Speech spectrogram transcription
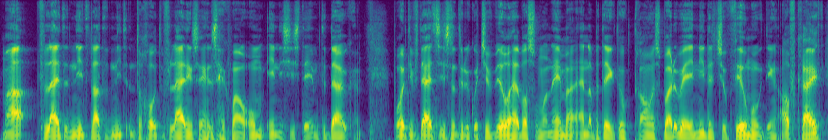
maar verleid het niet, laat het niet een te grote verleiding zijn zeg maar, om in die systeem te duiken. Productiviteit is natuurlijk wat je wil hebben als ondernemer en dat betekent ook trouwens, by the way, niet dat je zoveel mogelijk dingen afkrijgt,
